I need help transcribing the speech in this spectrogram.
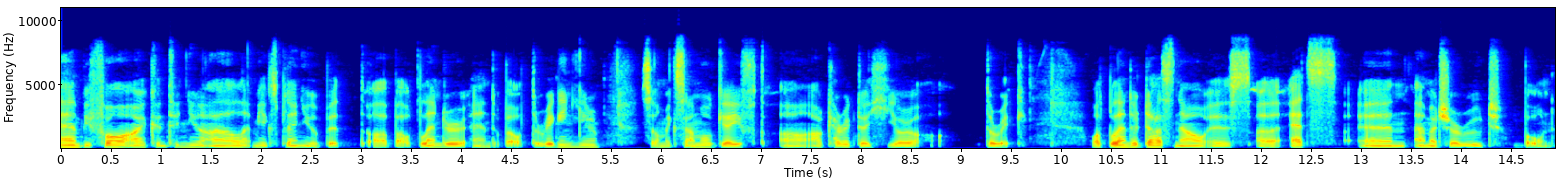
And before I continue, uh, let me explain you a bit about Blender and about the rigging here. So Mixamo gave uh, our character here the rig. What Blender does now is uh, adds an armature root bone.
